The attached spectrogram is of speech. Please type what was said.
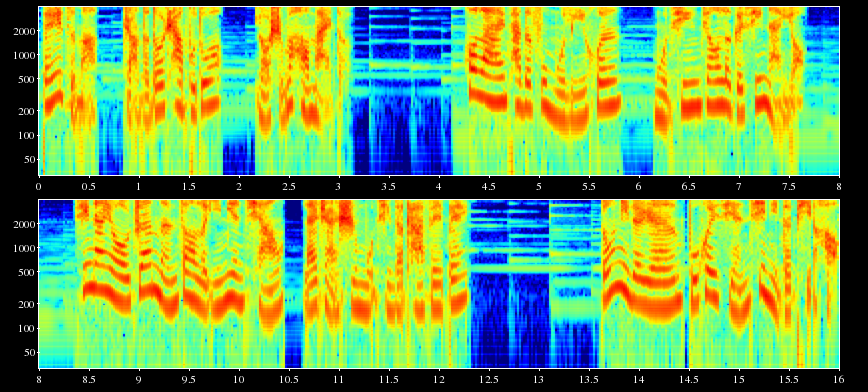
杯子嘛，长得都差不多，有什么好买的？后来她的父母离婚，母亲交了个新男友，新男友专门造了一面墙来展示母亲的咖啡杯。懂你的人不会嫌弃你的癖好，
